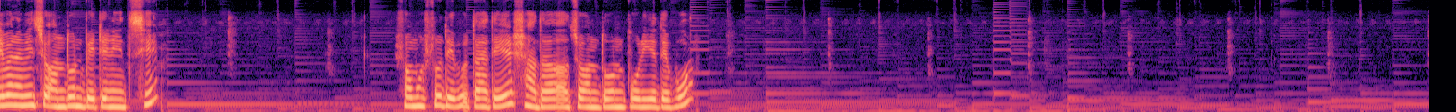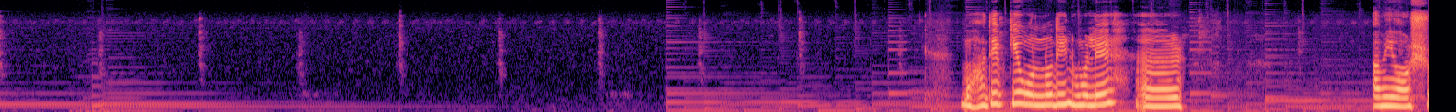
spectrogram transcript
এবার আমি চন্দন বেটে নিচ্ছি। সমস্ত দেবতাদের সাদা চন্দন পরিয়ে দেব। মহাদেবকে অন্যদিন হলে আহ, আমি অস্ত্র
